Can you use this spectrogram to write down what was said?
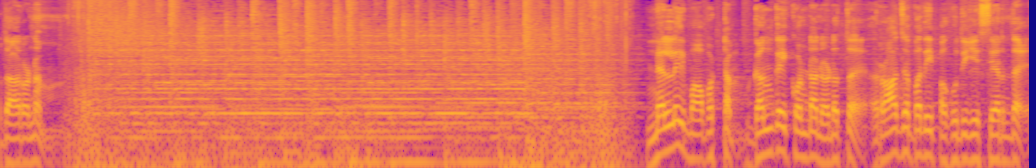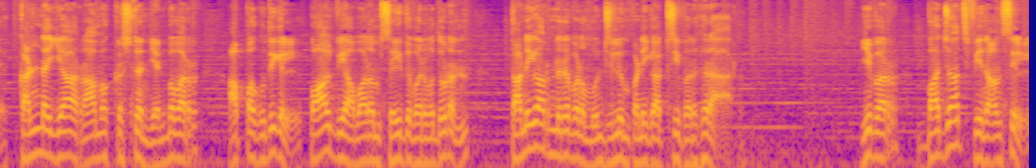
உதாரணம். நெல்லை மாவட்டம் கங்கை கொண்டான் அடுத்த ராஜபதி பகுதியைச் சேர்ந்த கண்ணையா ராமகிருஷ்ணன் என்பவர் அப்பகுதியில் பால் வியாபாரம் செய்து வருவதுடன் தனியார் நிறுவனம் ஒன்றிலும் பணியாற்றி வருகிறார். இவர் பஜாஜ் பினான்ஸில்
